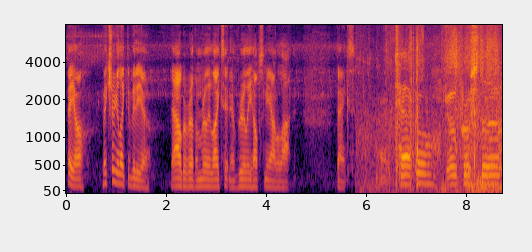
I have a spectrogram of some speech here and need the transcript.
Hey y'all, make sure you like the video. The algorithm really likes it and it really helps me out a lot. Thanks. tackle, GoPro stuff,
